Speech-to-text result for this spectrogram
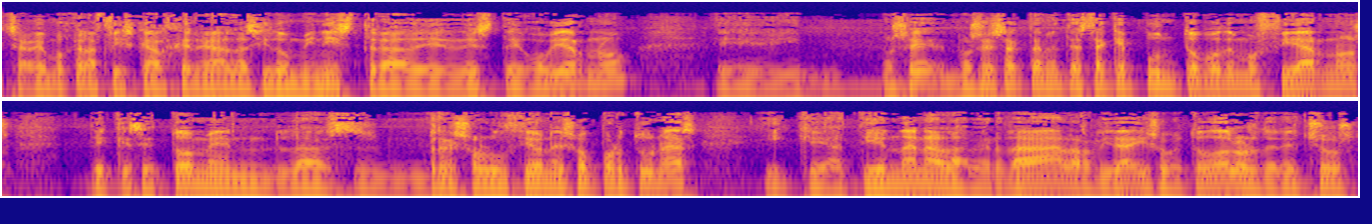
sabemos que la fiscal general ha sido ministra de, de este gobierno y no sé, no sé exactamente hasta qué punto podemos fiarnos de que se tomen las resoluciones oportunas y que atiendan a la verdad, a la realidad y sobre todo a los derechos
